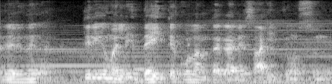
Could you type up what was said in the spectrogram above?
అదేవిధంగా తిరిగి మళ్ళీ దైత్య కులంతగానే సాహిత్యం వస్తుంది.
